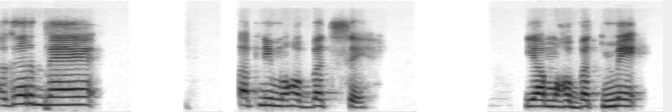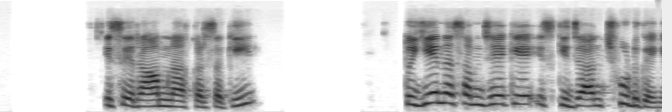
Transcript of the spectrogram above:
اگر میں اپنی محبت سے یا محبت میں اسے رام نہ کر سکی، تو یہ نہ سمجھے کہ اس کی جان چھوٹ گئی۔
